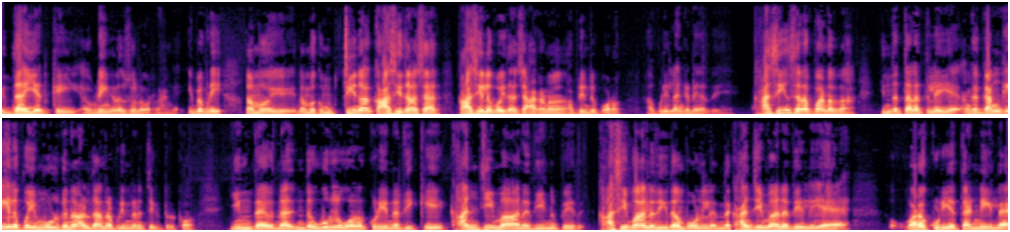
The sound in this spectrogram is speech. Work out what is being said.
இதுதான் இயற்கை அப்படிங்கிறத சொல்ல வர்றாங்க. இப்போ எப்படி நம்ம நமக்கு முக்தினா காசி தான் சார். காசியில் போய் தான் சாகணும் அப்படின்ட்டு போகிறோம் அப்படிலாம் கிடையாது. காசியும் சிறப்பானது தான் இந்த தளத்திலேயே அங்கே கங்கையில் போய் மூழ்கு நாள் தான் அப்படின்னு நினச்சிக்கிட்டு இருக்கோம். இந்த ந இந்த ஊரில் ஓடக்கூடிய நதிக்கு காஞ்சிமா நதின்னு பேர். காசிமா நதிக்கு தான் போகல இந்த காஞ்சிமா நதியிலேயே வரக்கூடிய தண்ணியில்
